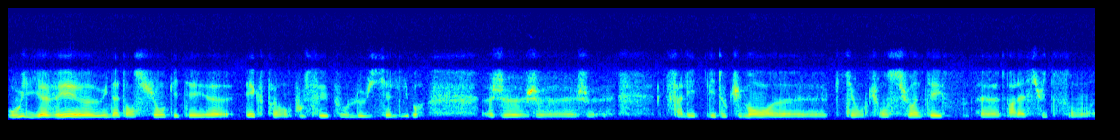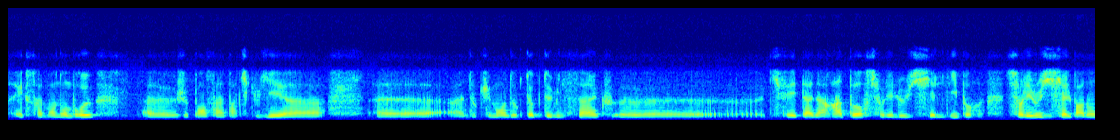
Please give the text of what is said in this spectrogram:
où il y avait euh, une attention qui était euh, extrêmement poussée pour le logiciel libre. Enfin, les, documents euh, qui, ont, qui ont suinté par la suite sont extrêmement nombreux. je pense en particulier à, un document d'octobre 2005 qui fait état d'un rapport sur les logiciels libres, sur les logiciels pardon,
